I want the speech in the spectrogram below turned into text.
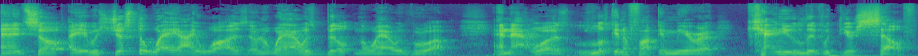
And so it was just the way I was and the way I was built and the way I grew up. And that was look in a fucking mirror. Can you live with yourself?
